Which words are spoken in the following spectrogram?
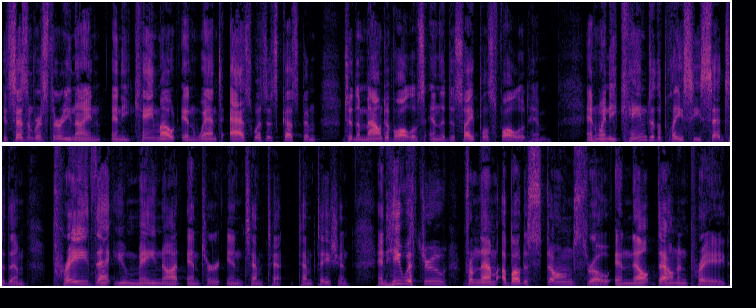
It says in verse 39 And he came out and went, as was his custom, to the Mount of Olives, and the disciples followed him. And when he came to the place, he said to them, Pray that you may not enter in temptation. And he withdrew from them about a stone's throw and knelt down and prayed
